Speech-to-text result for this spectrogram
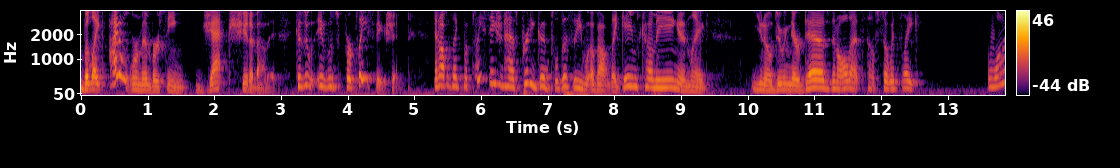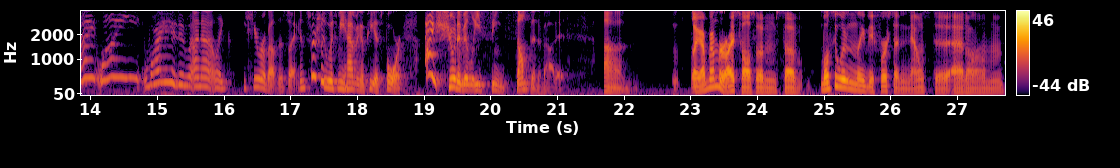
But like i don't remember seeing jack shit about it because it, it was for playstation. And i was like but playstation has pretty good publicity about like games coming and like you know doing their devs and all that stuff. So it's like why why why did i not like hear about this like especially with me having a ps4 i should have at least seen something about it um Like I remember I saw some stuff mostly when like they first announced it at um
